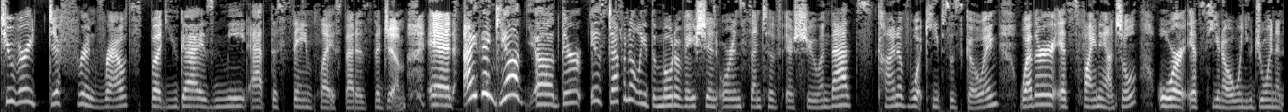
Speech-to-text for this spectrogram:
two very different routes, but you guys meet at the same place, that is the gym. And I think, yeah, uh, there is definitely the motivation or incentive issue, and that's kind of what keeps us going, whether it's financial or it's, you know, when you join an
